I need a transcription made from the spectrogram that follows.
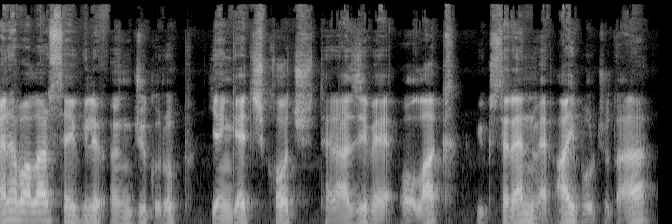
Merhabalar sevgili öncü grup. Yengeç, Koç, Terazi ve Oğlak, Yükselen ve Ay burcu da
